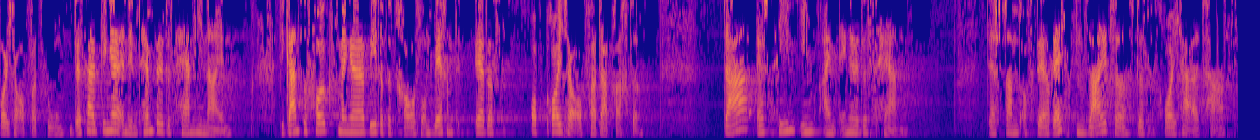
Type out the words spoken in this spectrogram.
Räucheropfer zu. Deshalb ging er in den Tempel des Herrn hinein. Die ganze Volksmenge betete draußen und während er das Räucheropfer darbrachte, da erschien ihm ein Engel des Herrn. Der stand auf der rechten Seite des Räucheraltars.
